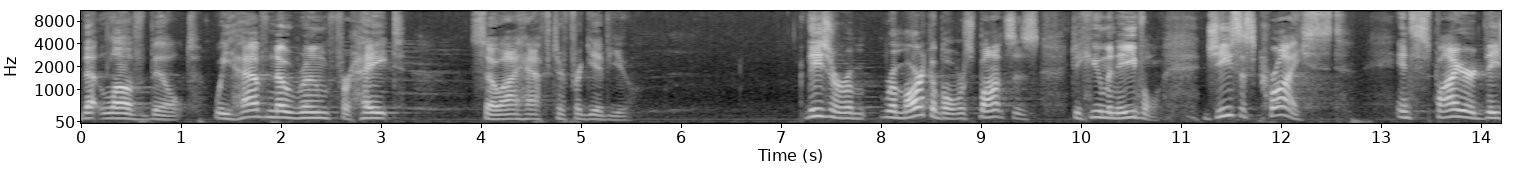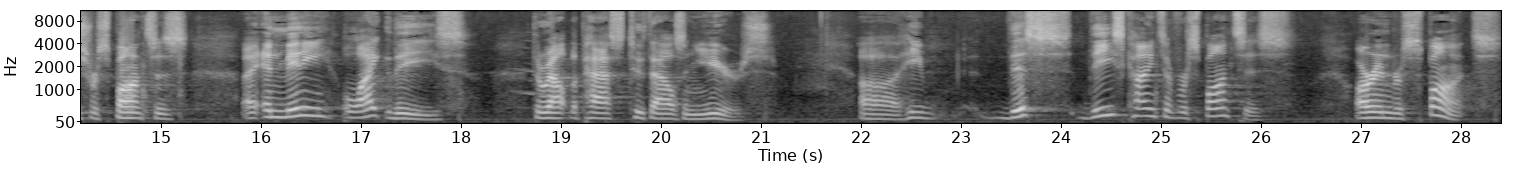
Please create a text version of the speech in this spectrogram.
that love built. We have no room for hate, so I have to forgive you. These are re- remarkable responses to human evil. Jesus Christ inspired these responses, uh, and many like these throughout the past 2,000 years. Uh, he this, these kinds of responses are in response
